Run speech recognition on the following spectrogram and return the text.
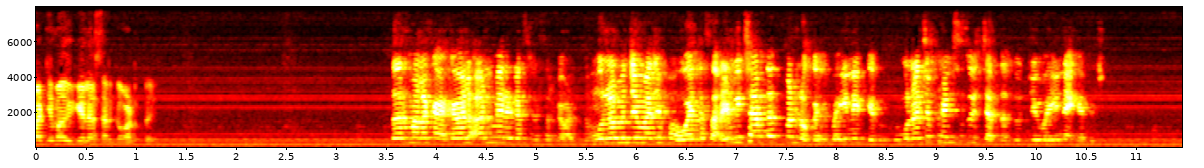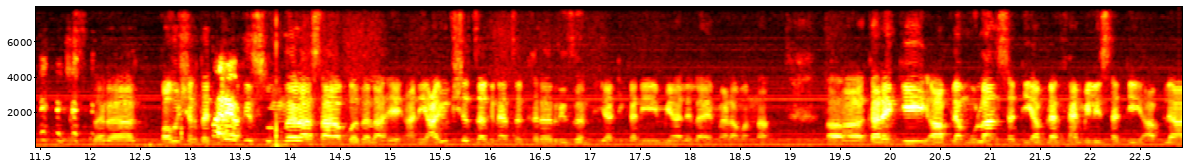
पाठीमागे गेल्यासारखं वाटतंय? तर मला काय काय वेळेला अनमॅरिड असल्यासारखं वाटतं. मुलं म्हणजे माझे भाऊ आहेत तसं. विचारतात पण लोक ही बहीण आहे का तुझी मुलाच्या फ्रेंड्सच विचारतात तुझी बहीण आहे का तुझी? तर पाहू शकतात अरे. किती सुंदर असा बदल आहे आणि आयुष्य जगण्याचं खरं रिझन या ठिकाणी मिळालेलं आहे मॅडमांना. कारण की आपल्या मुलांसाठी आपल्या फॅमिलीसाठी आपल्या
